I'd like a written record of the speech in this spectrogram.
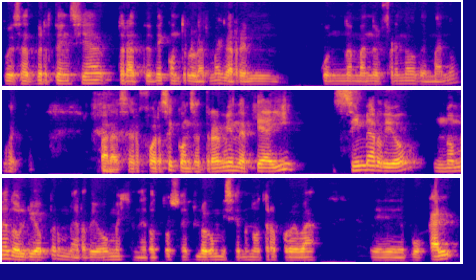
pues advertencia traté de controlarme, agarré con una mano el freno de mano para hacer fuerza y concentrar mi energía ahí sí me ardió, no me dolió, pero me ardió, me generó toser. Luego me hicieron otra prueba eh, vocal.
